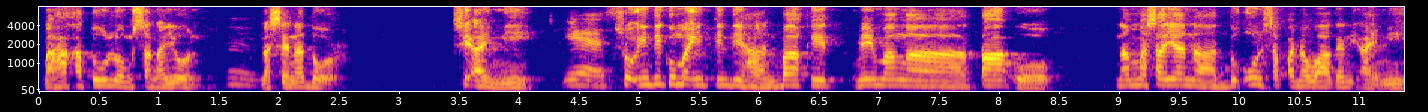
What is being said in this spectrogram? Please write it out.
makakatulong sa ngayon Mm. na senador, si Amy. Yes. So hindi ko maintindihan bakit may mga tao na masaya na doon sa panawagan ni Amy.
